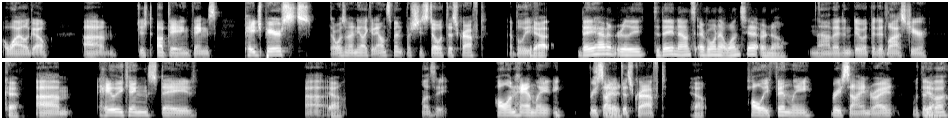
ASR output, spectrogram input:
a while ago. Um, just updating things. Paige Pierce, there wasn't any like announcement, but she's still with Discraft, I believe. Yeah. They haven't really, did they announce everyone at once yet or no? No, they didn't do what they did last year. Okay. Um, Haley King stayed. Uh, Yeah. let's see. Holyn Handley re-signed at Stayed. Discraft. Yeah. Holly Finley re-signed, right, with Yeah.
